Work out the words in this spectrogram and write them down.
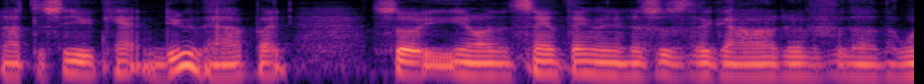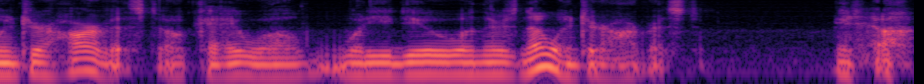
Not to say you can't do that, but so, you know, the same thing, this is the god of the, the winter harvest. Okay, well, what do you do when there's no winter harvest? You know,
